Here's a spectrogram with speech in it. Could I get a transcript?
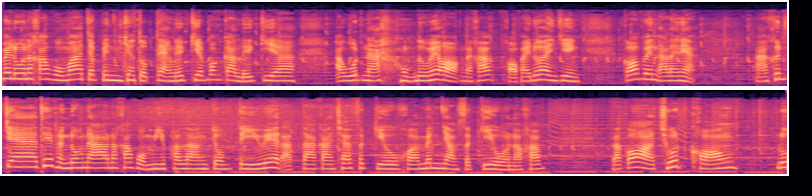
ไม่รู้นะครับผมว่าจะเป็นเกียร์ตกแต่งหรือเกียร์ป้องกันหรือเกียร์อาวุธนะ ผมดูไม่ออกนะครับ ขออภัยด้วยจริงๆ ก็เป็นอะไรเนี่ยขึ้นแจเทพแห่งดวงดาวนะครับผมมีพลังโจมตีเวทอัตราการใช้สกิลความแม่นยำสกิลนะครับ แล้วก็ชุดของลู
